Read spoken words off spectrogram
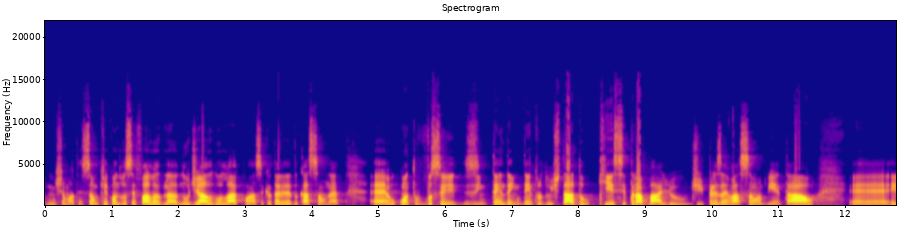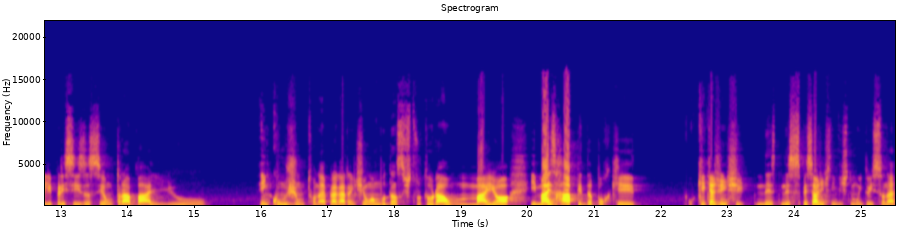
me chamou a atenção, que é quando você fala na, no diálogo lá com a Secretaria da Educação, né? É, o quanto vocês entendem dentro do Estado que esse trabalho de preservação ambiental é, ele precisa ser um trabalho em conjunto, né, para garantir uma mudança estrutural maior e mais rápida, porque o que, que a gente nesse, especial a gente tem visto muito isso, né?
